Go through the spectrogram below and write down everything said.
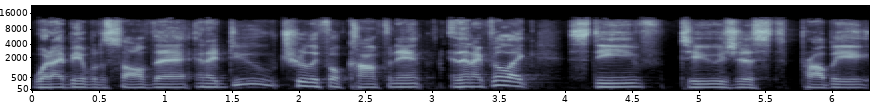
would I be able to solve that? And I do truly feel confident. And then I feel like Steve too is just probably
